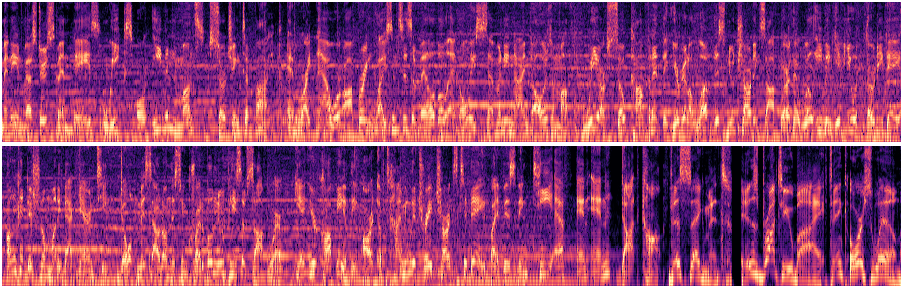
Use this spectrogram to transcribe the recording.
many investors spend days, weeks, or even months searching to find. And right now, we're offering licenses available at only $79 a month. We are so confident that you're going to love this new charting software that will even give you a 30 day unconditional money back guarantee. Don't miss out on this incredible new piece of software. Get your copy of The Art of Timing the Trade Charts today by visiting TFNN.com. This segment is brought to you by Think or Swim.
